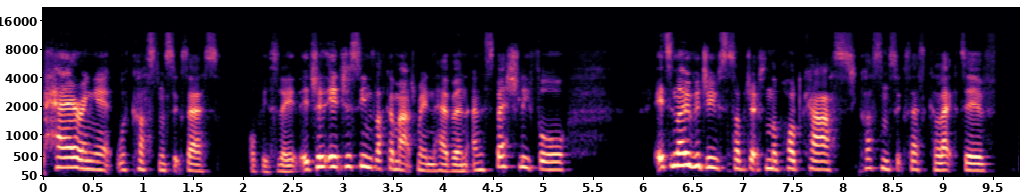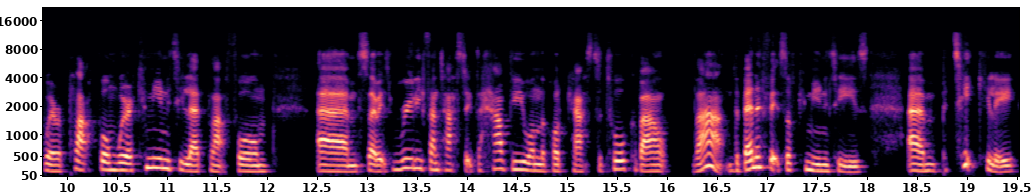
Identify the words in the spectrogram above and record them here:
pairing it with customer success. Obviously, it just, it just seems like a match made in heaven, and especially for it's an overdue subject on the podcast. Customer Success Collective. We're a platform. We're a community led platform. Um, so it's really fantastic to have you on the podcast to talk about that the benefits of communities um, particularly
